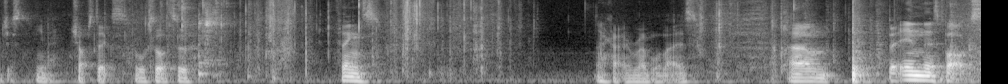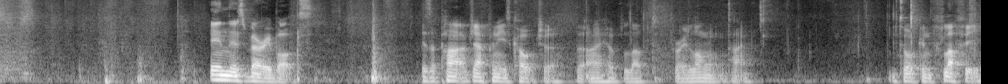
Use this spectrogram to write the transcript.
just, you know, chopsticks, all sorts of things. I can't remember what that is. Um, but in this box, in this very box, is a part of Japanese culture that I have loved for a long, long time. I'm talking fluffy,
